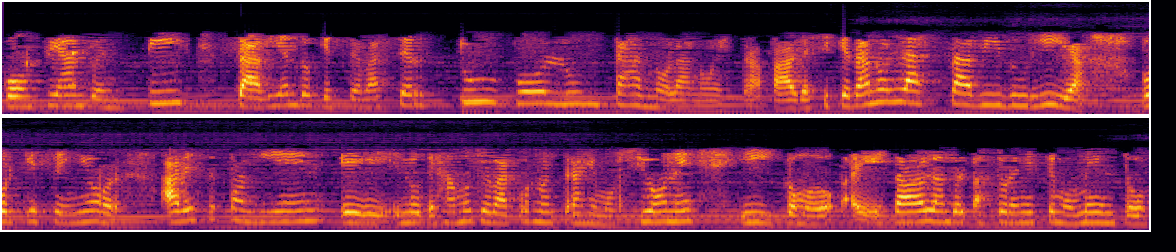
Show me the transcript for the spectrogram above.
confiando en ti, sabiendo que se va a hacer tu voluntad, no la nuestra, Padre. Así que danos la sabiduría, porque Señor, a veces también eh, nos dejamos llevar por nuestras emociones y como eh, estaba hablando el pastor en este momento,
